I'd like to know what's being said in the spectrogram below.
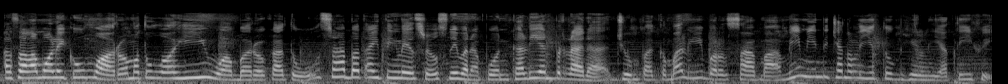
Assalamualaikum warahmatullahi wabarakatuh. Sahabat Aiting Lesus di mana pun kalian berada Jumpa kembali bersama Mimin di channel Youtube Hilya TV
